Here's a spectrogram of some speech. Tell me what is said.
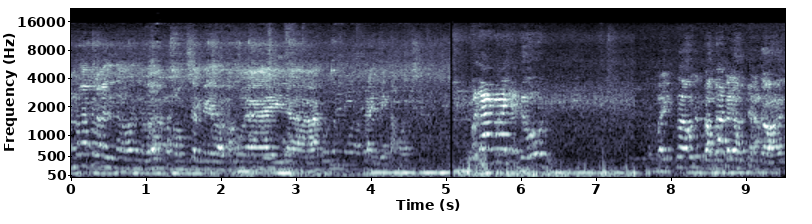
Ano nga pala kayo na ako? Officer kayo, ako ay ah, private ako. Mabait na ako, nagbabantay ako ng tindahan.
